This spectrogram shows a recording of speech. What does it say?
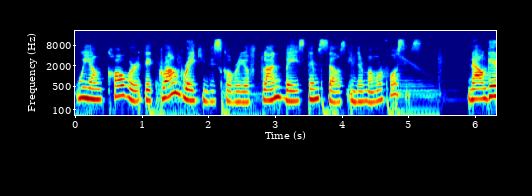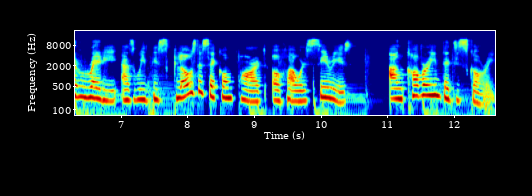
we uncovered the groundbreaking discovery of plant based stem cells in dermamorfosis. Now get ready as we disclose the second part of our series, Uncovering the Discovery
